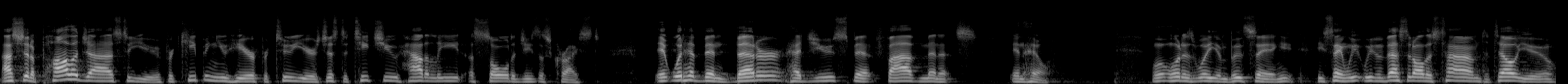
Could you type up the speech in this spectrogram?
I should apologize to you for keeping you here for two years just to teach you how to lead a soul to Jesus Christ. It would have been better had you spent five minutes in hell. what is William Booth saying? He, he's saying, we, We've invested all this time to tell you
